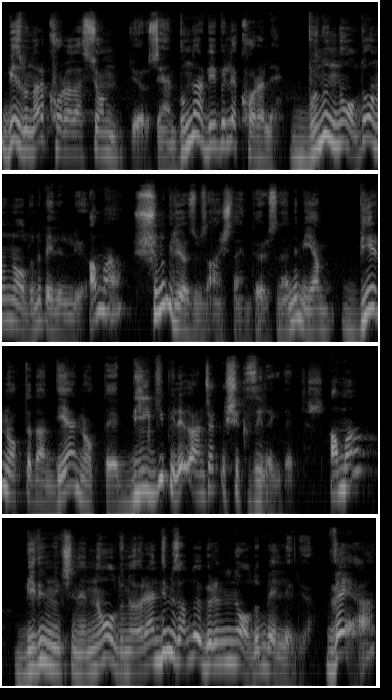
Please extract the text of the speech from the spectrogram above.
biz bunlara korelasyon diyoruz. Yani bunlar birbiriyle korele. Bunun ne olduğu onun ne olduğunu belirliyor. Ama şunu biliyoruz biz Einstein teorisinden değil mi? Yani bir noktadan diğer noktaya bilgi bile ancak ışık hızıyla gidebilir. Ama birinin içinde ne olduğunu öğrendiğimiz anda öbürünün ne olduğunu belli ediyor. Veya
